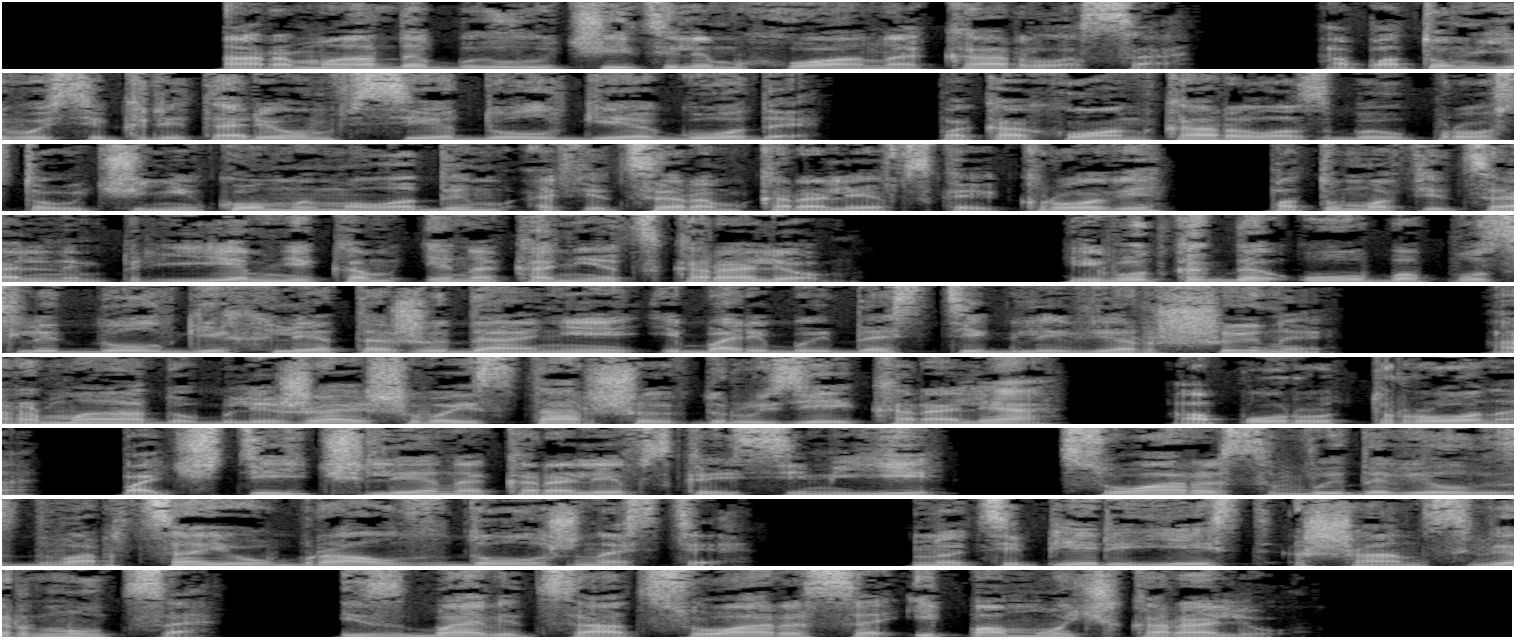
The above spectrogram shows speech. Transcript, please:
Армада был учителем Хуана Карлоса, а потом его секретарем все долгие годы, пока Хуан Карлос был просто учеником и молодым офицером королевской крови, потом официальным преемником и наконец королем. И вот когда оба после долгих лет ожидания и борьбы достигли вершины, Армаду, ближайшего из старших друзей короля, опору трона, почти члена королевской семьи, Суарес выдавил из дворца и убрал с должности. Но теперь есть шанс вернуться, избавиться от Суареса и помочь королю.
